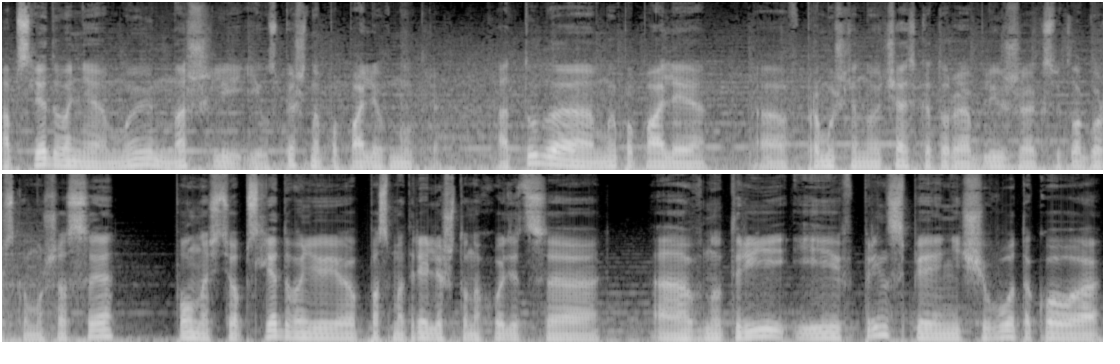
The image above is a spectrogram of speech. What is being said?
обследования мы нашли и успешно попали внутрь. Оттуда мы попали в промышленную часть, которая ближе к Светлогорскому шоссе. Полностью обследовали ее, посмотрели, что находится э, внутри, и в принципе ничего такого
